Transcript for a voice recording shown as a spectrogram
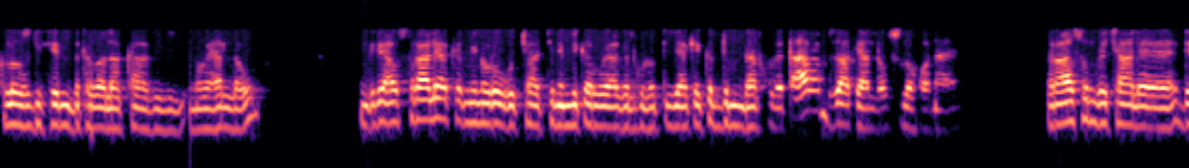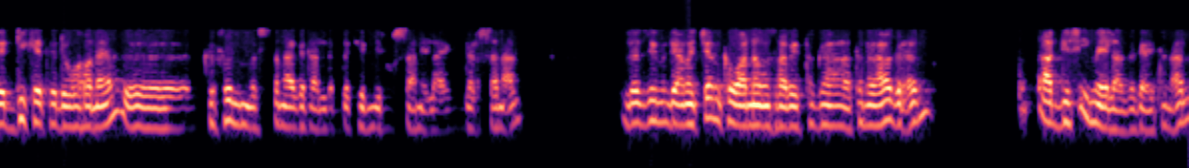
close ዲክን በተባለ አካባቢ ነው ያለው። እንግዲህ አውስትራሊያ ከሚኖሩ ወገኖቻችን የሚቀርበው የአገልግሎት ጥያቄ ቅድም እንዳልኩ በጣም ብዛት ያለው ስለሆነ ራሱን በቻለ dedicated የሆነ ክፍል መስተናገድ አለበት የሚል ውሳኔ ላይ ደርሰናል። ለዚህም እንዲያመቸን ከዋና መስሪያ ቤት ጋር ተነጋግረን አዲስ ኢሜይል አዘጋጅተናል።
